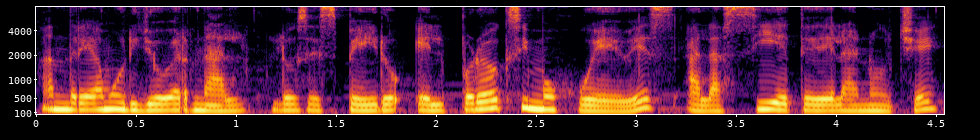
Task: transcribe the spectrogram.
Andrea Murillo Bernal, los espero el próximo jueves a las 7 de la noche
